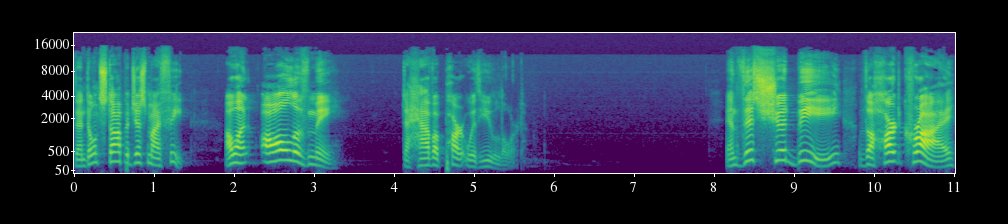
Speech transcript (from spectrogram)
then don't stop at just my feet. I want all of me to have a part with you, Lord. And this should be the heart cry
